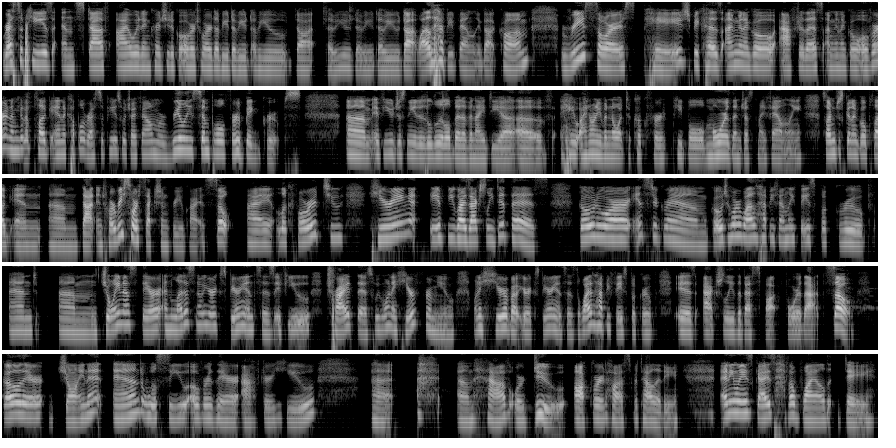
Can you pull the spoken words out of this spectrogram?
recipes and stuff, I would encourage you to go over to our www.wildhappyfamily.com resource page because I'm going to go after this. I'm going to go over and I'm going to plug in a couple recipes which I found were really simple for big groups. Um, if you just needed a little bit of an idea of, hey, I don't even know what to cook for people more than just my family. So I'm just going to go plug in um, that into our resource section for you guys. So I look forward to hearing if you guys actually did this. Go to our Instagram, go to our Wild Happy Family Facebook group, and um, join us there and let us know your experiences. If you tried this, we want to hear from you. Want to hear about your experiences. The Wild Happy Facebook group is actually the best spot for that. So go there, join it, and we'll see you over there after you. Uh, um, have or do awkward hospitality. Anyways, guys, have a wild day.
